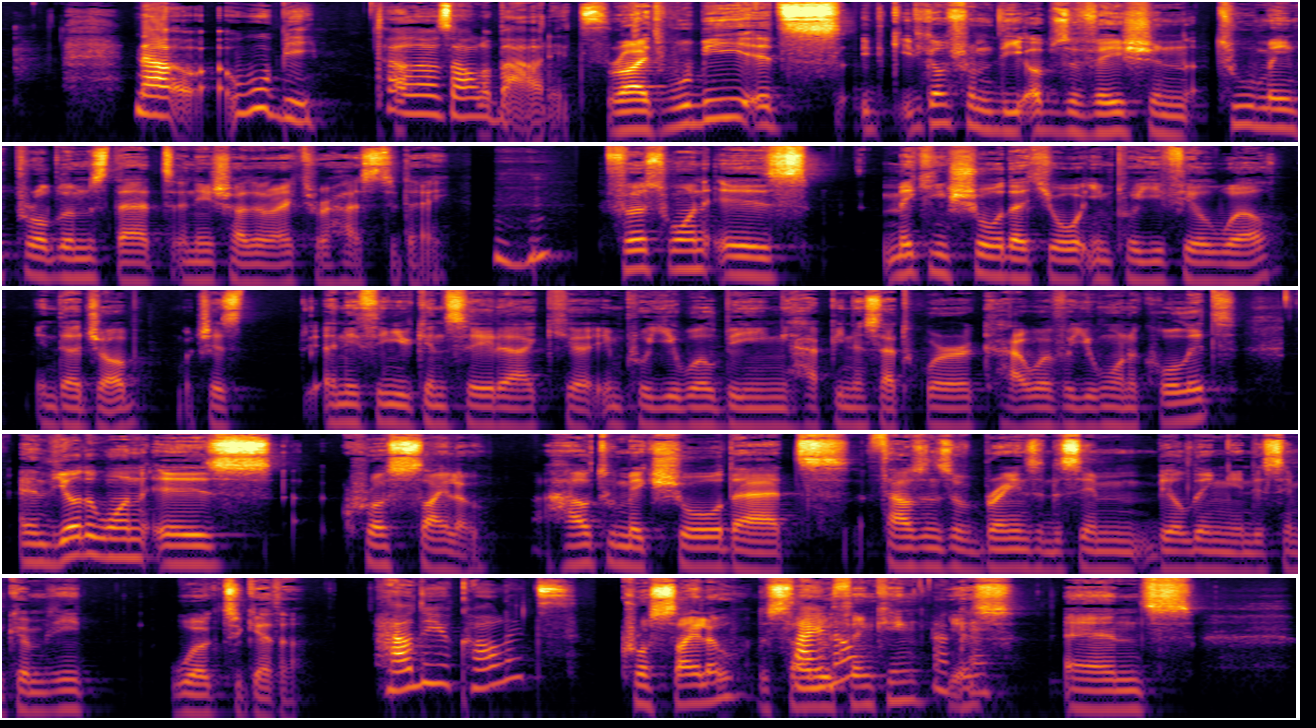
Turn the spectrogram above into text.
Now, Woobe, tell us all about it. Right, Woobe, it's it, it comes from the observation two main problems that an HR director has today. Mhm. First one is making sure that your employee feel well in their job, which is anything you can say like uh, employee well-being, happiness at work, however you want to call it. And the other one is cross silo, how to make sure that thousands of brains in the same building in the same company work together How do you call it? cross silo, the silo, Silo? thinking. Okay. Yes. And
